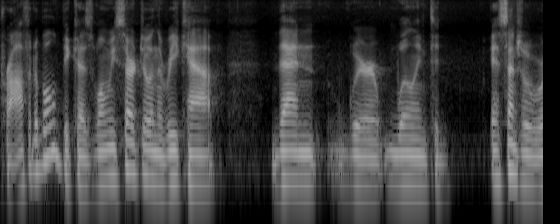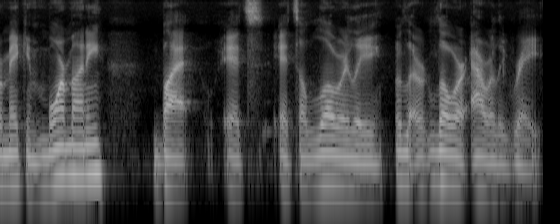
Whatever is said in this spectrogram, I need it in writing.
profitable because when we start doing the recap, then we're willing to essentially we're making more money, but it's it's a lowerly lower hourly rate.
